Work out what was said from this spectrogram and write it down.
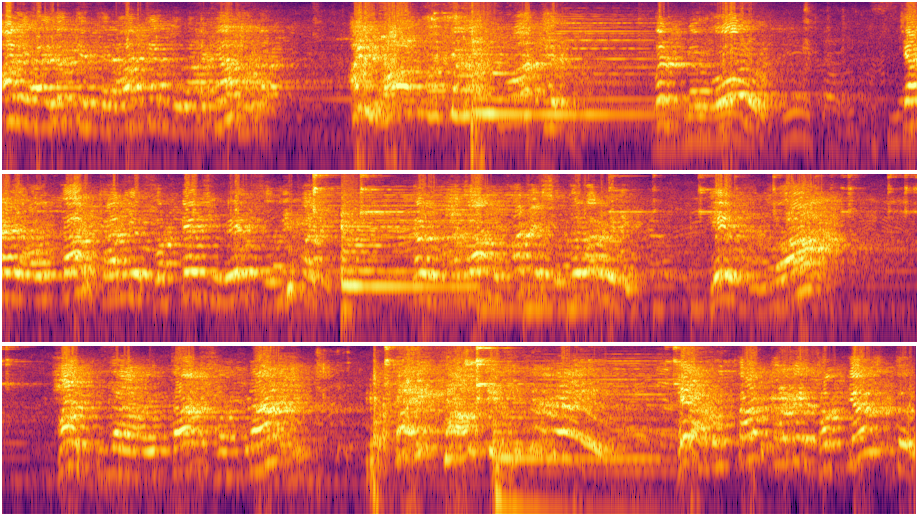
आणि अयोध्येच्या राज्यात राजा झाला आणि राम राज्याला पण प्रभू ज्यावेळी अवतार कार्य संपण्याची वेळ समीप आली तर माझ्या मुखाने शब्द बरवले हे भगवा हा तुझा अवतार संपणार काही सावधी हे अवतार कार्य संपल्यानंतर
